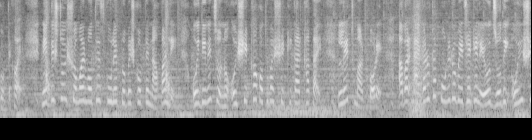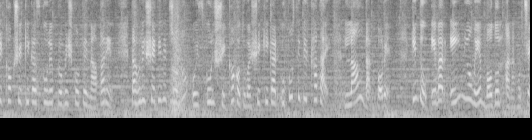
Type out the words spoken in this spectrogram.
করতে হয়। নির্দিষ্ট ওই সময়ের মধ্যে স্কুলে প্রবেশ করতে না পারলে ওই দিনের জন্য ওই শিক্ষক অথবা শিক্ষিকার খাতায় লেট মার্ক পড়ে। আবার এগারোটা পনেরো বেজে গেলেও যদি ওই শিক্ষক শিক্ষিকা স্কুলে প্রবেশ করতে না পারেন, তাহলে সেদিনের জন্য ওই স্কুল শিক্ষক অথবা শিক্ষিকার উপস্থিতির খাতায় লাল দাগ পড়ে। কিন্তু এবার এই নিয়মে বদল আনা হচ্ছে।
